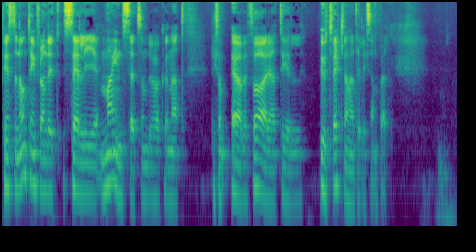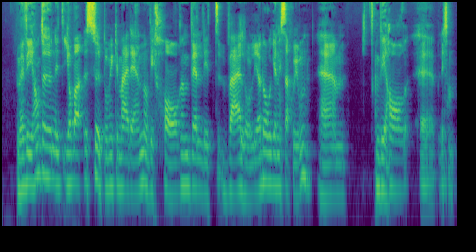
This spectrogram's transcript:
Finns det någonting från ditt sälj-mindset som du har kunnat liksom överföra till utvecklarna till exempel? Men vi har inte hunnit jobba supermycket med det än och vi har en väldigt väloljad organisation. Ehm, vi har eh, liksom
